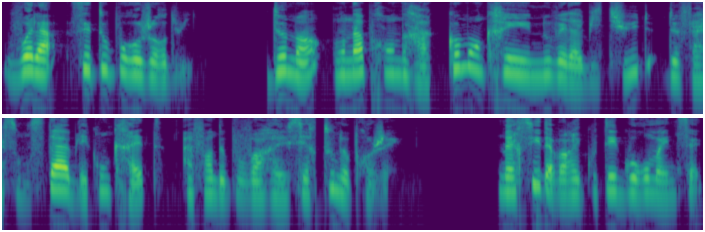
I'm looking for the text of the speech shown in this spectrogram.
Voilà, c'est tout pour aujourd'hui. Demain, on apprendra comment créer une nouvelle habitude de façon stable et concrète afin de pouvoir réussir tous nos projets. Merci d'avoir écouté Guru Mindset.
